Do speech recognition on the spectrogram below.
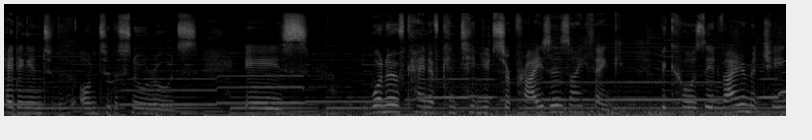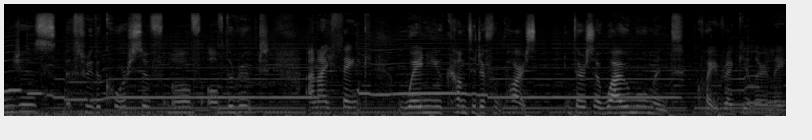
heading into the, onto the snow roads is one of kind of continued surprises, I think, because the environment changes through the course of, of, of the route. And I think when you come to different parts, there's a wow moment quite regularly.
